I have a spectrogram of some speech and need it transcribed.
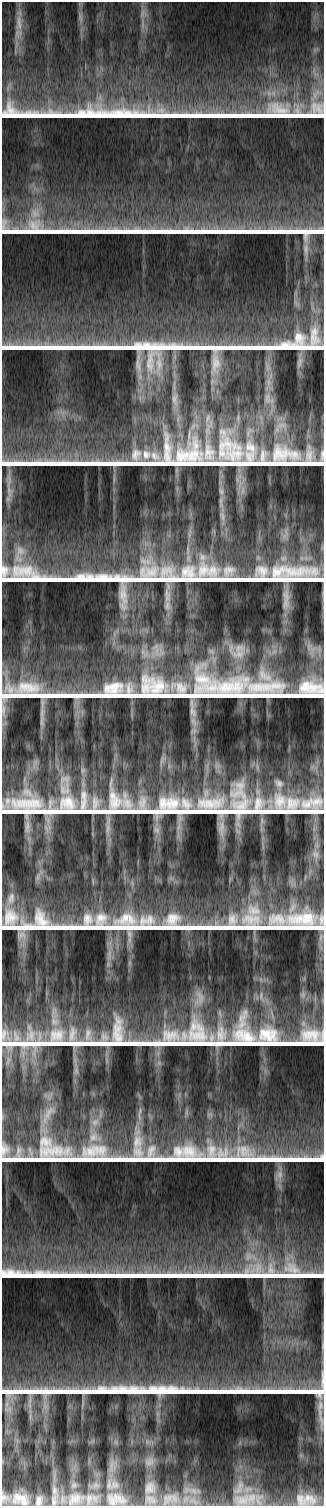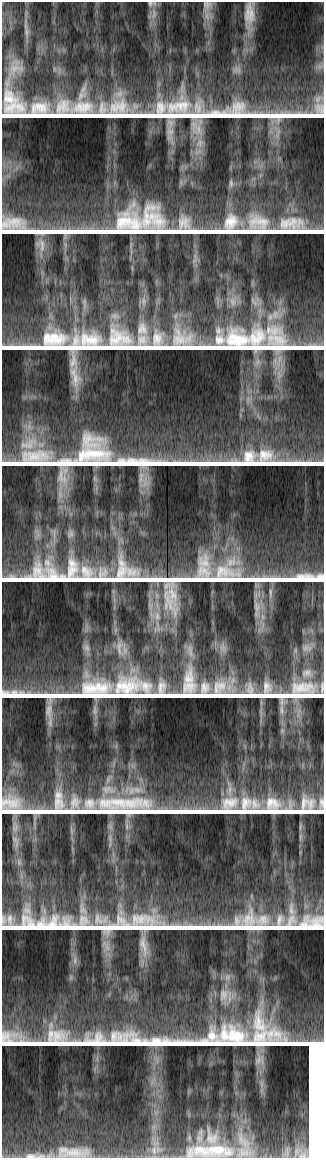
Whoops. Let's go back to that for a second. How about that? Good stuff. This was a sculpture. When I first saw it, I thought for sure it was like Bruce Nauman. Uh, but it's Michael Richards, 1999, called Winged. The use of feathers and tar, mirror and ladders, mirrors and ladders, the concept of flight as both freedom and surrender all attempt to open a metaphorical space into which the viewer can be seduced. The space allows for an examination of the psychic conflict which results from the desire to both belong to and resist a society which denies blackness even as it affirms. Powerful stuff. I've seen this piece a couple times now. I'm fascinated by it. Uh, it inspires me to want to build something like this. There's a four walled space with a ceiling. Ceiling is covered in photos, backlit photos. there are uh, small pieces that are set into the cubbies all throughout and the material is just scrap material. It's just vernacular stuff that was lying around. I don't think it's been specifically distressed. I think it was probably distressed anyway. These lovely teacups on one of the corners. You can see there's plywood being used and linoleum tiles right there.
